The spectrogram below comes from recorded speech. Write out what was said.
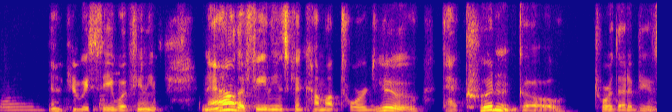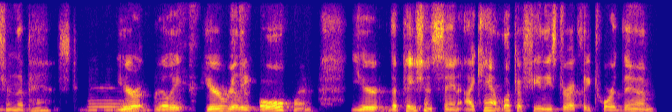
Mm-hmm. Can we see what feelings? Now the feelings can come up toward you that couldn't go toward that abuser in the past. Mm. You're really, you're really open. You're the patient saying, I can't look at feelings directly toward them.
